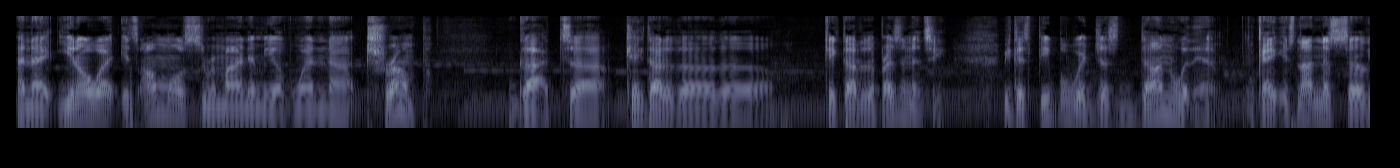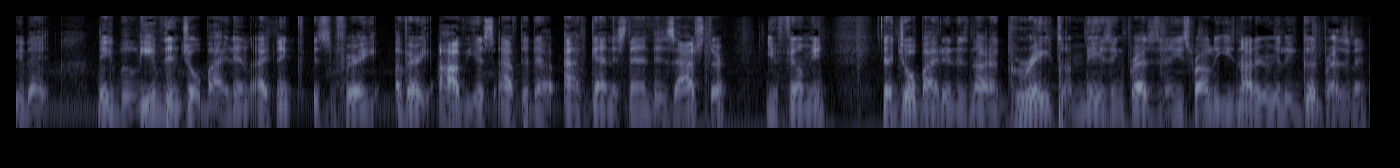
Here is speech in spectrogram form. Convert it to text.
And I you know what? It's almost reminding me of when uh, Trump got uh, kicked out of the, the kicked out of the presidency because people were just done with him. Okay? It's not necessarily that they believed in Joe Biden. I think it's very very obvious after the Afghanistan disaster. You feel me? That Joe Biden is not a great, amazing president. He's probably he's not a really good president.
